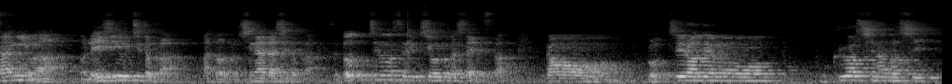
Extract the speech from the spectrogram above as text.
3人はレジ打ちとかあとはその品出しとかどっちの仕事がしたいですか？ああどちらでも僕は品出し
